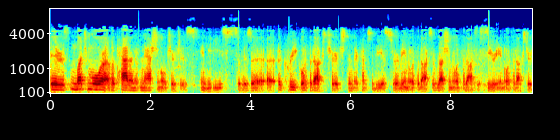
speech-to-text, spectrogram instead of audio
there's much more of a pattern of national churches in the East. So there's a, a Greek Orthodox church, then there comes to be a Serbian Orthodox, a Russian Orthodox, a Syrian Orthodox church,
